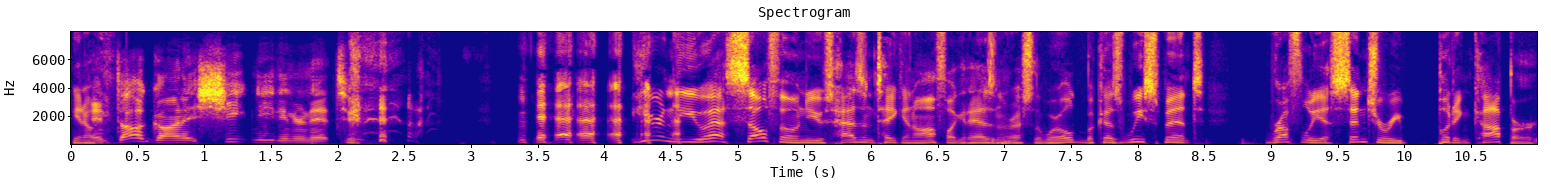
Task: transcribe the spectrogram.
You know, And doggone it, sheep need internet too. here in the U.S., cell phone use hasn't taken off like it has in the rest of the world because we spent roughly a century putting copper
